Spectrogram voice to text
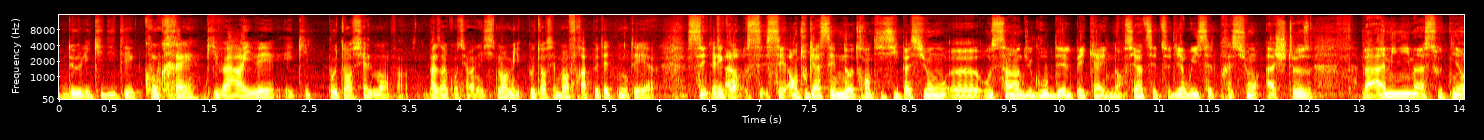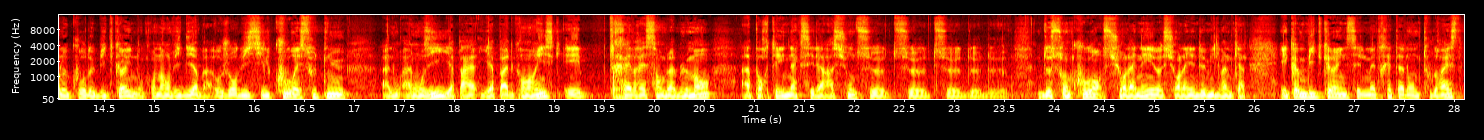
de liquidité concret qui va arriver et qui potentiellement, enfin pas un conseil d'investissement, mais potentiellement fera peut-être monter. Euh, c'est, en tout cas, c'est notre anticipation euh, au sein du groupe DLPK et Norciad, c'est de se dire oui, cette pression acheteuse va à minima soutenir le cours de Bitcoin. Donc on a envie de dire, bah, aujourd'hui, si le cours est soutenu, allons-y, il n'y a, pas, a pas de grand risque. Et très vraisemblablement apporter une accélération de, son cours sur l'année euh, sur l'année 2024. Et comme Bitcoin c'est le maître étalon de tout le reste,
